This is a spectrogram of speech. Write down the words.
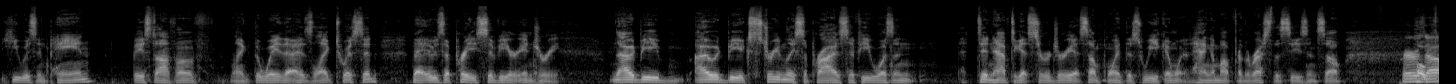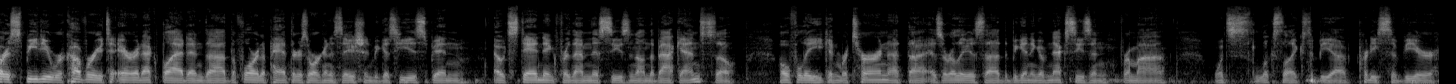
he was in pain, based off of like the way that his leg twisted, that it was a pretty severe injury. And I would be I would be extremely surprised if he wasn't didn't have to get surgery at some point this week and would hang him up for the rest of the season. So Prayers hope up. for a speedy recovery to Aaron Ekblad and uh, the Florida Panthers organization because he's been outstanding for them this season on the back end. So hopefully he can return at the, as early as uh, the beginning of next season from uh, what looks like to be a pretty severe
